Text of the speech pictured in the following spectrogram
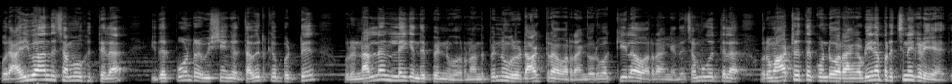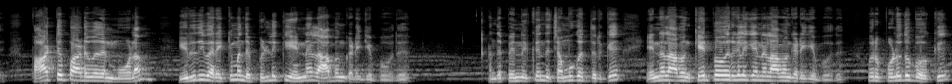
ஒரு அறிவார்ந்த சமூகத்தில் இதற் போன்ற விஷயங்கள் தவிர்க்கப்பட்டு ஒரு நல்ல நிலைக்கு இந்த பெண் வரணும். அந்த பெண் ஒரு டாக்டராக வர்றாங்க ஒரு வக்கீலாக வர்றாங்க இந்த சமூகத்தில் ஒரு மாற்றத்தை கொண்டு வராங்க அப்படின்னா பிரச்சனை கிடையாது. பாட்டு பாடுவதன் மூலம் இறுதி வரைக்கும் அந்த பிள்ளுக்கு என்ன லாபம் கிடைக்க போகுது? அந்த பெண்ணுக்கு இந்த சமூகத்திற்கு என்ன லாபம்? கேட்பவர்களுக்கு என்ன லாபம் கிடைக்க போகுது? ஒரு பொழுதுபோக்கு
